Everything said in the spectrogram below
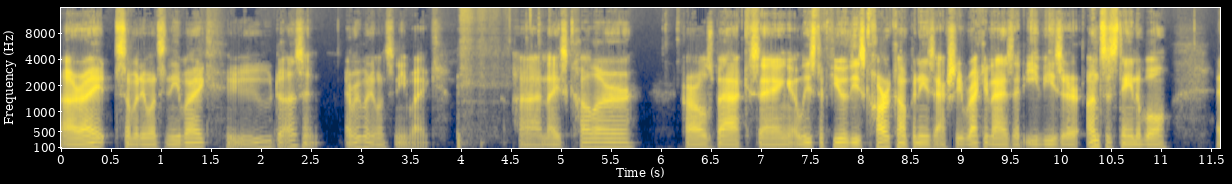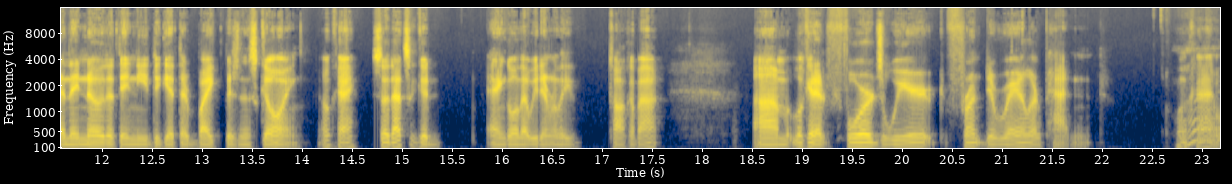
All right. Somebody wants an e-bike. Who doesn't? Everybody wants an e-bike. Uh, nice color. Carl's back saying at least a few of these car companies actually recognize that EVs are unsustainable and they know that they need to get their bike business going. Okay. So that's a good angle that we didn't really talk about. Um, looking at Ford's weird front derailleur patent. Okay.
